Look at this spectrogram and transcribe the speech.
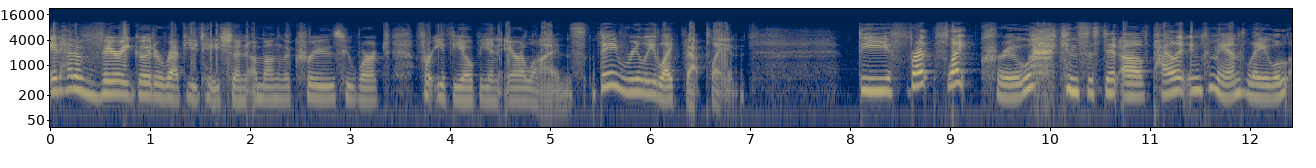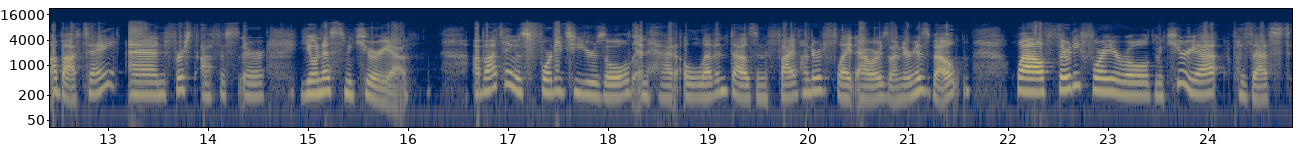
it had a very good reputation among the crews who worked for Ethiopian Airlines. They really liked that plane. The flight crew consisted of pilot in command Leul Abate and first officer Jonas Mekuria. Abate was 42 years old and had 11,500 flight hours under his belt, while 34 year old Mekuria possessed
